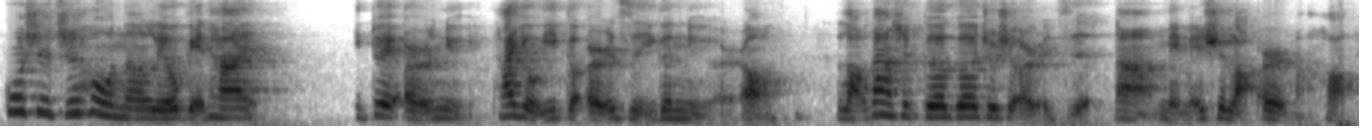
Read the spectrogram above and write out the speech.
过世之后呢，留给她一对儿女，她有一个儿子，一个女儿哦。老大是哥哥，就是儿子，那妹妹是老二嘛，哈。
